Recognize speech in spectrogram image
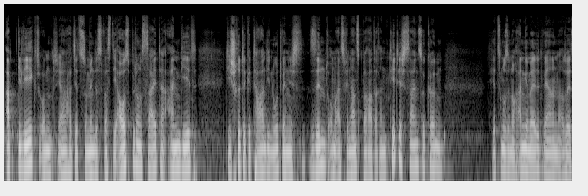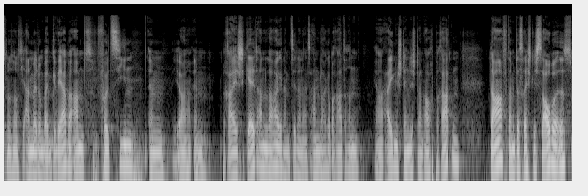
abgelegt und ja, hat jetzt zumindest, was die Ausbildungsseite angeht, die Schritte getan, die notwendig sind, um als Finanzberaterin tätig sein zu können. Jetzt muss sie noch angemeldet werden, also jetzt muss man noch die Anmeldung beim Gewerbeamt vollziehen, im, ja, im Bereich Geldanlage, damit sie dann als Anlageberaterin ja, eigenständig dann auch beraten darf, damit das rechtlich sauber ist.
